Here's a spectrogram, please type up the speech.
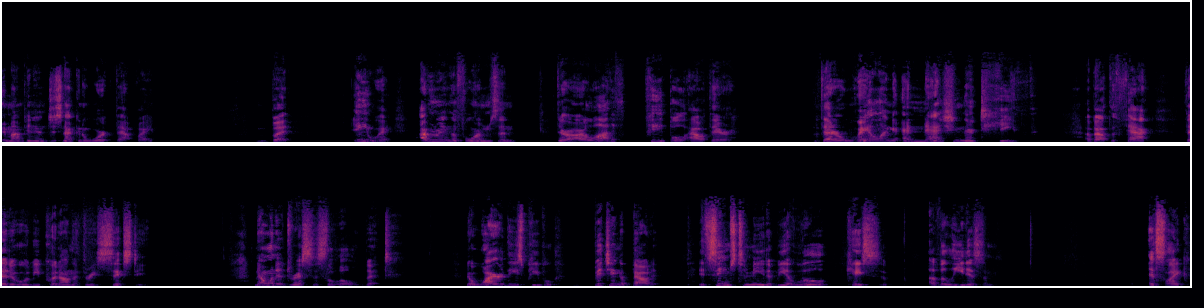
in my opinion, just not going to work that way. But anyway, I've been reading the forums and there are a lot of people out there that are wailing and gnashing their teeth about the fact that it would be put on the 360. Now I want to address this a little bit. Now why are these people bitching about it? It seems to me to be a little case of elitism. It's like,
